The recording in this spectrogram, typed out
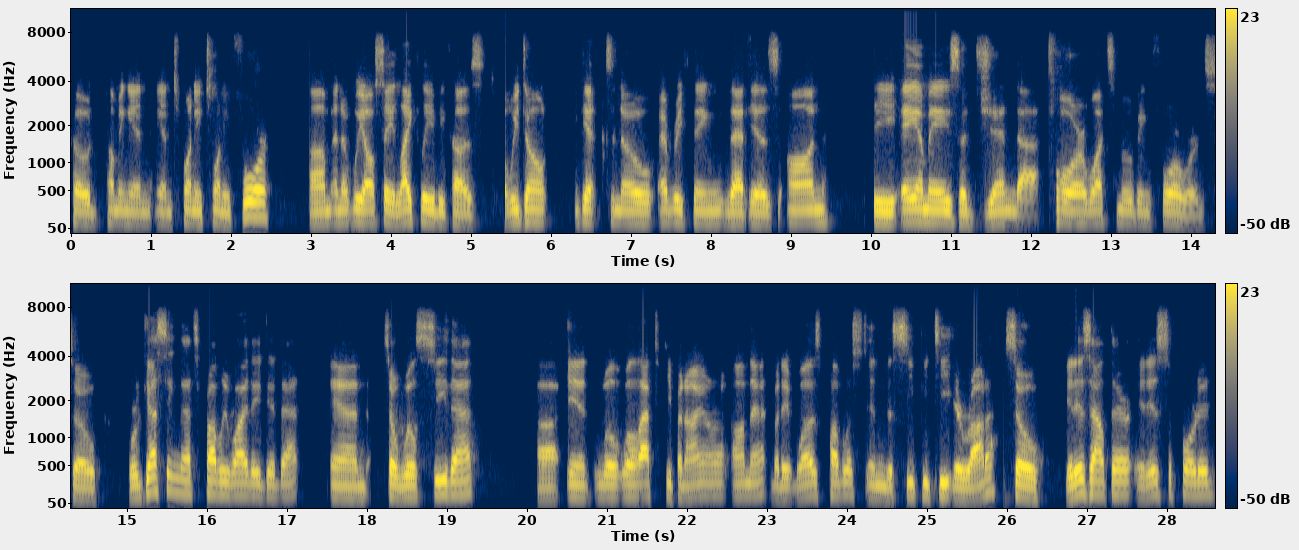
code coming in in 2024. Um, and we all say likely because we don't get to know everything that is on the AMA's agenda for what's moving forward. So we're guessing that's probably why they did that. And so we'll see that Uh, it we'll we'll have to keep an eye on, on that, but it was published in the CPT errata, so it is out there. It is supported.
